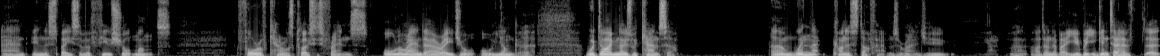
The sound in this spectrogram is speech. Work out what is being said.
And in the space of a few short months, four of Carol's closest friends, all around our age or, or younger, were diagnosed with cancer. And when that kind of stuff happens around you, I don't know about you, but you begin to have uh,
